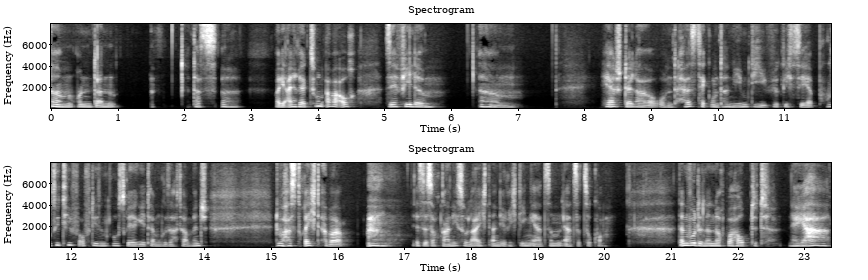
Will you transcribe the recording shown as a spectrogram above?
Ähm, und dann, das äh, war die eine Reaktion, aber auch sehr viele ähm, Hersteller und Health-Tech-Unternehmen, die wirklich sehr positiv auf diesen Post reagiert haben und gesagt haben, Mensch, du hast recht, aber es ist auch gar nicht so leicht, an die richtigen Ärztinnen und Ärzte zu kommen. Dann wurde dann noch behauptet, naja,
